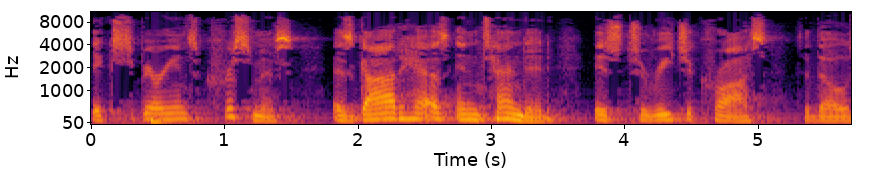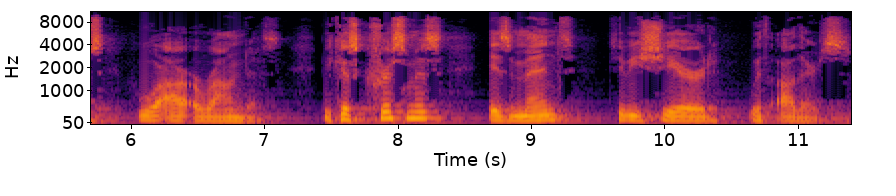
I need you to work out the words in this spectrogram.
experience Christmas as God has intended is to reach across to those who are around us. Because Christmas is meant to be shared with others.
